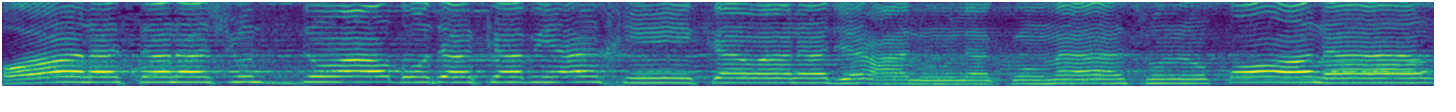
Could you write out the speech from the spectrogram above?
قال سنشد عضدك بأخيك ونجعل لكما سلطانا.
